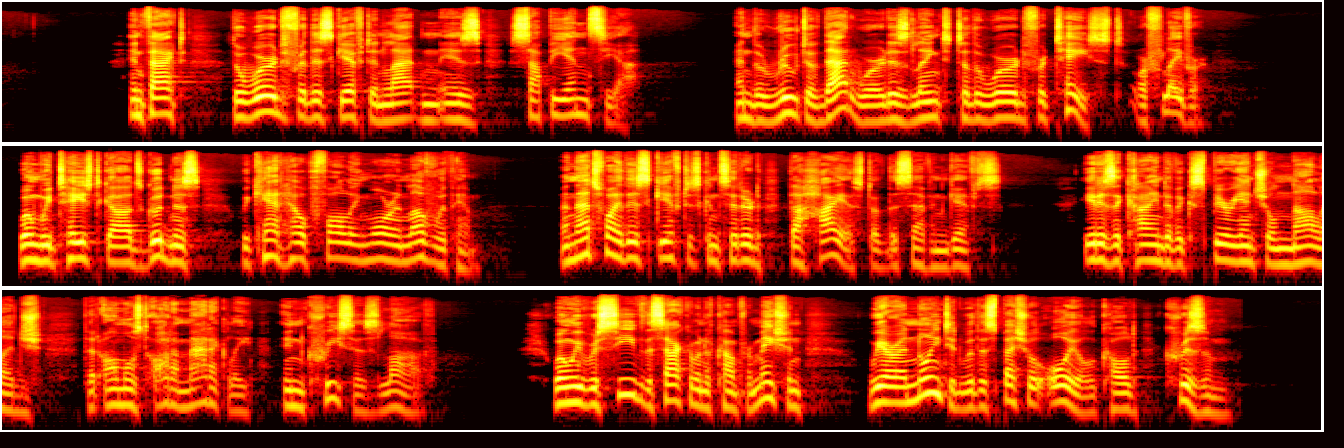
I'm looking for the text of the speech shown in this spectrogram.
In fact, the word for this gift in Latin is sapientia, and the root of that word is linked to the word for taste or flavor. When we taste God's goodness, we can't help falling more in love with Him. And that's why this gift is considered the highest of the seven gifts. It is a kind of experiential knowledge that almost automatically increases love. When we receive the sacrament of confirmation, we are anointed with a special oil called chrism.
